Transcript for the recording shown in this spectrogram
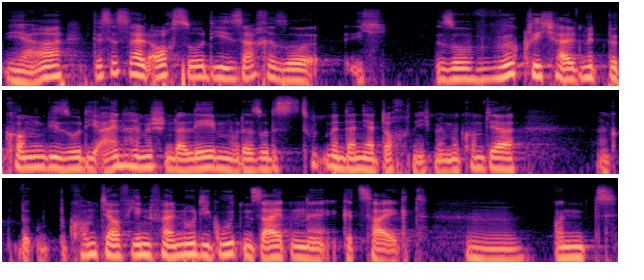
Ja, das ist halt auch so die Sache, so, ich, so wirklich halt mitbekommen, wie so die Einheimischen da leben oder so, das tut man dann ja doch nicht mehr. Man kommt ja, man bekommt ja auf jeden Fall nur die guten Seiten äh, gezeigt. Mhm. Und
